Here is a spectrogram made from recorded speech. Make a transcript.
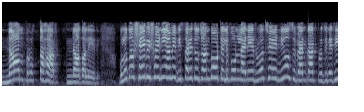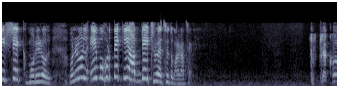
নাম প্রত্যাহার নাদালের। মূলত সেই বিষয় নিয়ে আমি বিস্তারিত জানব। টেলিফোন লাইনে রয়েছে নিউজ ভ্যানগার্ড প্রতিনিধি শেখ মনিরুল। মনিরুল, এই মুহূর্তে কি আপডেট রয়েছে তোমার কাছে? দেখো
